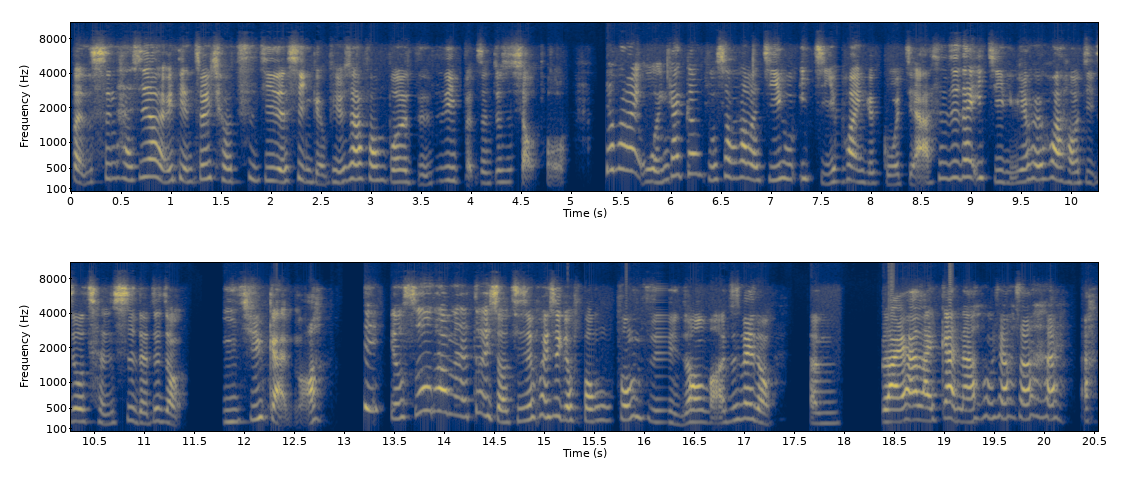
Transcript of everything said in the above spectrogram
本身还是要有一点追求刺激的性格，比如像风波子自己本身就是小偷，要不然我应该跟不上他们几乎一集换一个国家，甚至在一集里面会换好几座城市的这种宜居感吗？有时候他们的对手其实会是个疯疯子，你知道吗？就是那种嗯来啊来干啊，互相伤害啊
